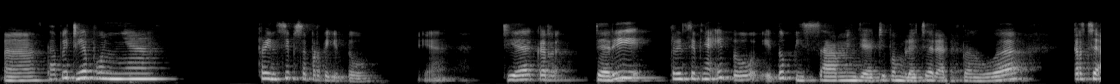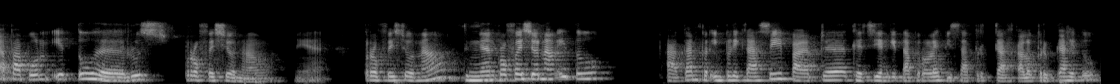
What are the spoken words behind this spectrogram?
Uh, tapi dia punya prinsip seperti itu, ya. Dia ker, dari prinsipnya itu itu bisa menjadi pembelajaran bahwa kerja apa pun itu harus profesional, ya. Profesional dengan profesional itu akan berimplikasi pada gaji yang kita peroleh bisa berkah. Kalau berkah itu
